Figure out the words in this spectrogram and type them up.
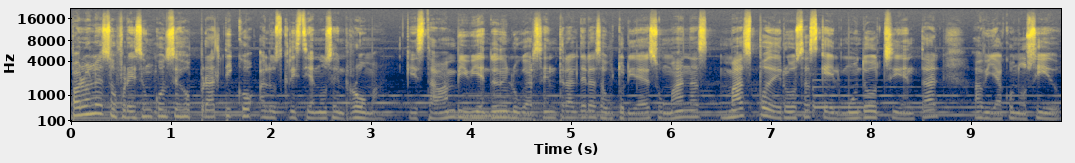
Pablo les ofrece un consejo práctico a los cristianos en Roma, que estaban viviendo en el lugar central de las autoridades humanas más poderosas que el mundo occidental había conocido,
